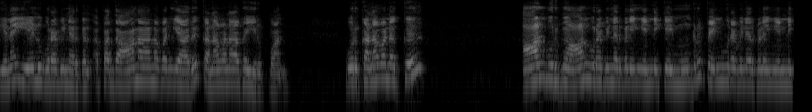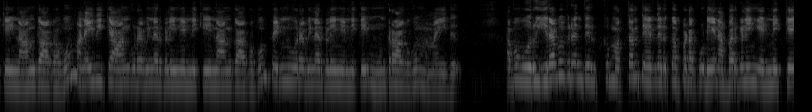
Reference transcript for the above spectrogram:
என ஏழு உறவினர்கள். அப்ப அந்த ஆணானவன் யாரு? கணவனாக இருப்பான். ஒரு கணவனுக்கு ஆண் உறவு ஆண் உறவினர்களின் எண்ணிக்கை மூன்று பெண் உறவினர்களின் எண்ணிக்கை நான்காகவும் மனைவிக்கு ஆண் உறவினர்களின் எண்ணிக்கை நான்காகவும் பெண் உறவினர்களின் எண்ணிக்கை மூன்றாகவும் அமையுது. அப்போ ஒரு இரவு விருந்திற்கு மொத்தம் தேர்ந்தெடுக்கப்படக்கூடிய நபர்களின் எண்ணிக்கை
